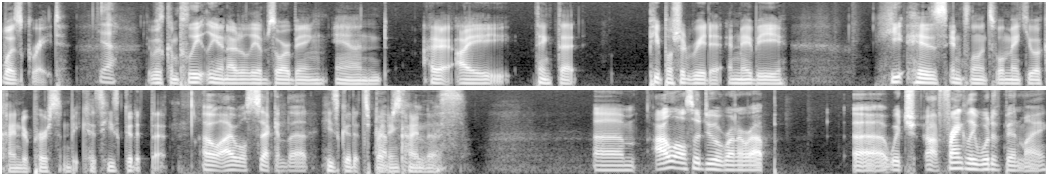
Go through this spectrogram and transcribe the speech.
was great. Yeah. It was completely and utterly absorbing and I I think that people should read it and maybe he his influence will make you a kinder person because he's good at that. Oh, I will second that. He's good at spreading Absolutely. kindness. Um, I'll also do a runner-up, uh, which uh, frankly would have been my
